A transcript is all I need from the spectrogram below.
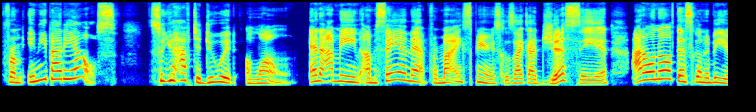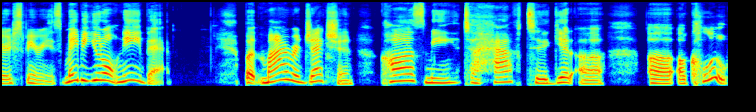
from anybody else. So you have to do it alone. And I mean, I'm saying that from my experience because, like I just said, I don't know if that's going to be your experience. Maybe you don't need that. But my rejection caused me to have to get a, a, a clue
